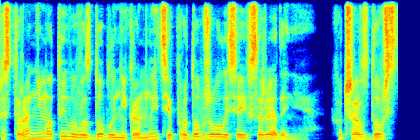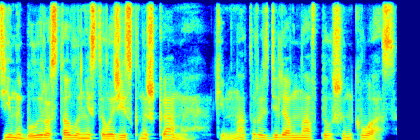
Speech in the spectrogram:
Ресторанні мотиви в оздобленій крамниці продовжувалися і всередині. Хоча вздовж стіни були розставлені стелажі з книжками, кімнату розділяв навпіл шинквас.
